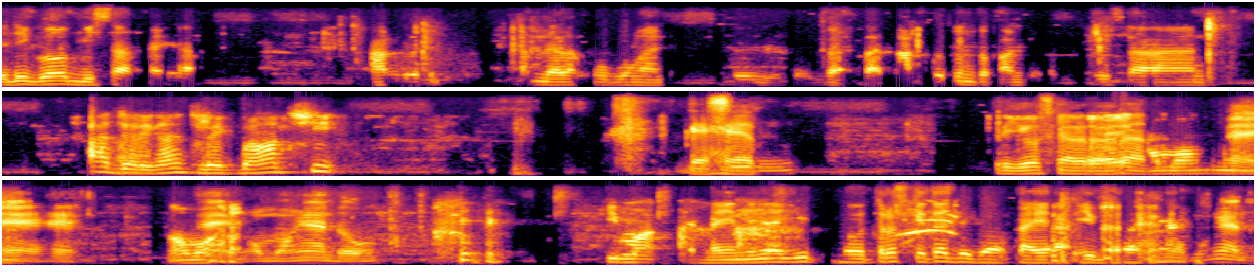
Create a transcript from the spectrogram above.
jadi gue bisa kayak ambil dalam hubungan itu gitu. Gak, gak takut untuk ambil keputusan. Ah, jaringannya jelek banget sih. kehet. Serius nggak Eh, ngomong eh, eh, eh, ngomong. Eh, ngomongnya dong. Ima. nah intinya gitu. Terus kita juga kayak ibaratnya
